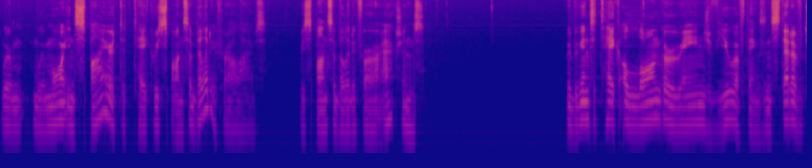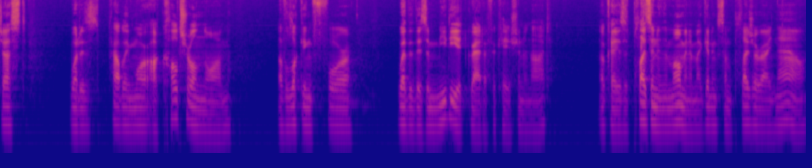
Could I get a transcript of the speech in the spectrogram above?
we're, we're more inspired to take responsibility for our lives, responsibility for our actions. We begin to take a longer range view of things instead of just what is probably more a cultural norm of looking for whether there's immediate gratification or not. Okay, is it pleasant in the moment? Am I getting some pleasure right now?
